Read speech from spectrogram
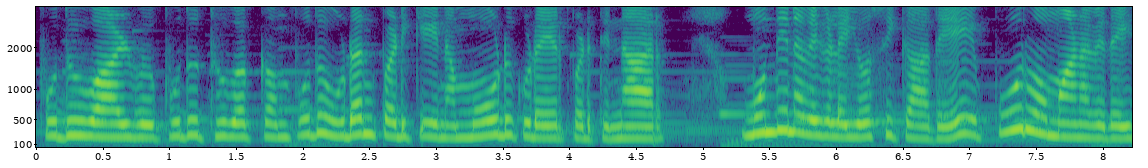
புது வாழ்வு புது துவக்கம் புது உடன்படிக்கையை நம்மோடு கூட ஏற்படுத்தினார். முந்தினவைகளை யோசிக்காதே பூர்வமானவதை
